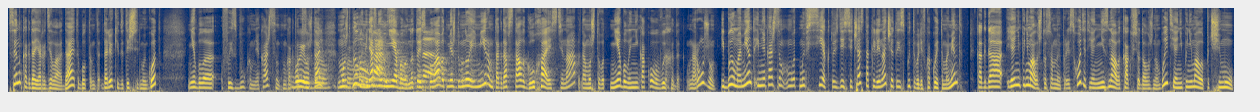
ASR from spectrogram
Сын, когда я родила, да, это был там далекий 2007 год, не было Фейсбука, мне кажется, мы там как-то Был, обсуждали. был, Ну, Может, был. был, но Ну, меня в нем да, не было. Ну, то есть Да. была вот между мной и миром тогда встала глухая стена, потому что вот не было никакого выхода наружу. И был момент, и мне кажется, вот мы все, кто здесь сейчас, так или иначе это испытывали в какой-то момент, когда я не понимала, что со мной происходит, я не знала, как все должно быть, я не понимала, почему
